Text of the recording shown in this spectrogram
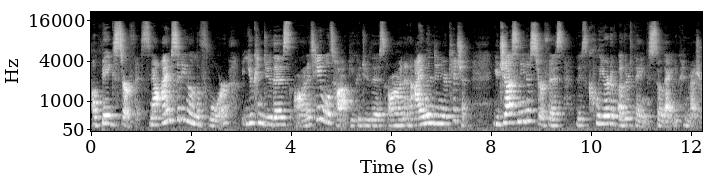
a big surface. Now I'm sitting on the floor, but you can do this on a tabletop. You could do this on an island in your kitchen. You just need a surface that is cleared of other things so that you can measure.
